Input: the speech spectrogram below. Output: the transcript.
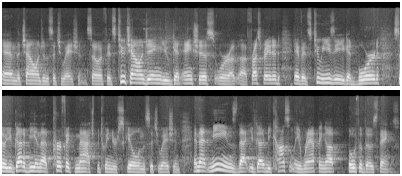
and the challenge of the situation. So if it's too challenging, you get anxious or uh, frustrated. If it's too easy, you get bored. So you've got to be in that perfect match between your skill and the situation. And that means that you've got to be constantly ramping up both of those things.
